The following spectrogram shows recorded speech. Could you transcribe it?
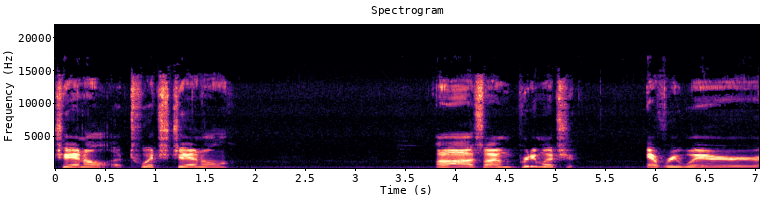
channel, a Twitch channel. Uh, so I'm pretty much everywhere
